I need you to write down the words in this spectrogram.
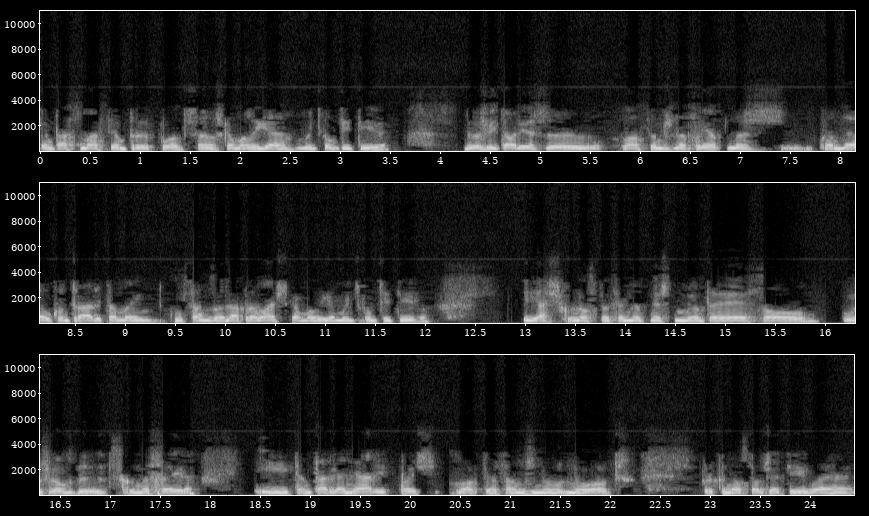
tentar somar sempre pontos. Sabemos que é uma liga muito competitiva. Duas vitórias uh, na frente, mas quando é o contrário também começamos a olhar para baixo, que é uma liga muito competitiva. E acho que o nosso pensamento neste momento é só o jogo de, de segunda-feira e tentar ganhar e depois logo pensamos no, no outro porque o nosso objetivo é,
